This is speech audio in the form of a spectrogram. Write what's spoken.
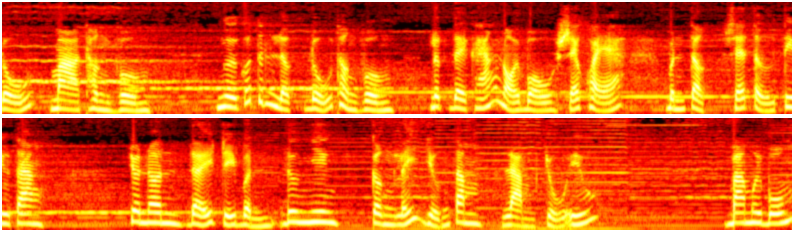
đủ mà thần vượng. Người có tinh lực đủ thần vượng, lực đề kháng nội bộ sẽ khỏe, bệnh tật sẽ tự tiêu tan. Cho nên để trị bệnh đương nhiên cần lấy dưỡng tâm làm chủ yếu. 34.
